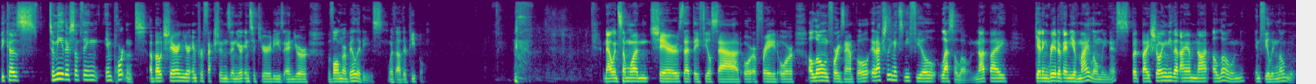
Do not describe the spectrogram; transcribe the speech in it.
Because to me, there's something important about sharing your imperfections and your insecurities and your vulnerabilities with other people. now, when someone shares that they feel sad or afraid or alone, for example, it actually makes me feel less alone, not by getting rid of any of my loneliness, but by showing me that I am not alone in feeling lonely.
